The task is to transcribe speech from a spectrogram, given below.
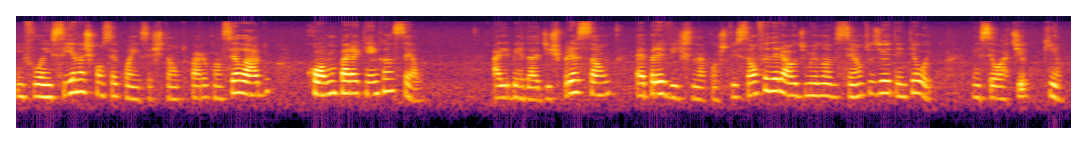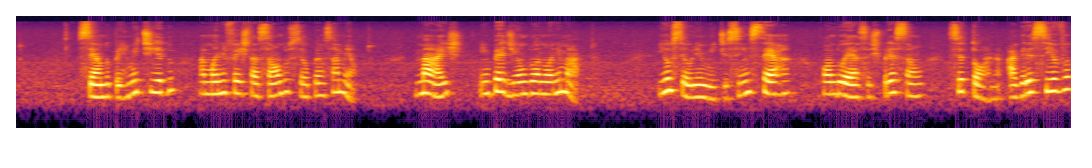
influencia nas consequências tanto para o cancelado como para quem cancela. A liberdade de expressão é prevista na Constituição Federal de 1988, em seu artigo 5 sendo permitido a manifestação do seu pensamento, mas impedindo o anonimato. E o seu limite se encerra quando essa expressão se torna agressiva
